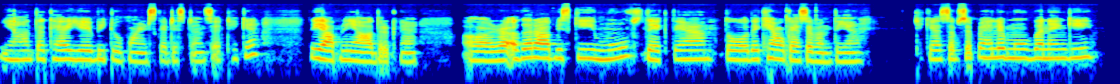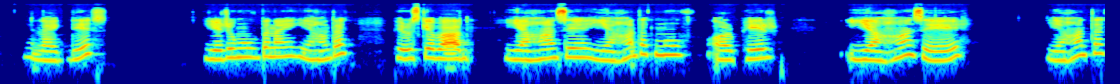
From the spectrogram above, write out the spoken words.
यहाँ तक है, ये भी टू पॉइंट्स का डिस्टेंस है, ठीक है? तो ये आपने याद रखना है। और अगर आप इसकी मूव्स देखते हैं तो देखें वो कैसे बनती हैं, ठीक है? सबसे पहले मूव बनेंगी लाइक दिस ये जो मूव बनाई यहाँ तक, फिर उसके बाद यहाँ से यहाँ तक मूव और फिर यहाँ से यहाँ तक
